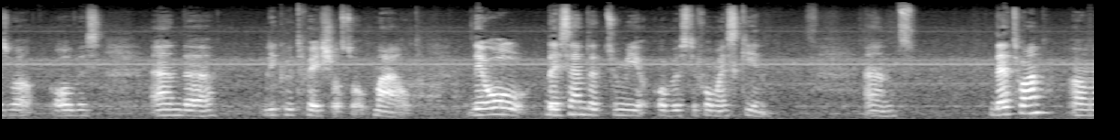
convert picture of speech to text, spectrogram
as well always. And uh, liquid facial soap mild. They all they sent it to me obviously for my skin. And that one um,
